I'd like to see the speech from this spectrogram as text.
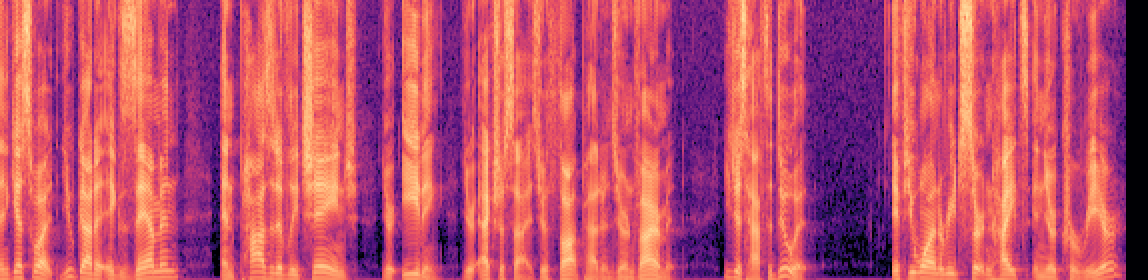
then guess what? You got to examine and positively change your eating, your exercise, your thought patterns, your environment. You just have to do it. If you want to reach certain heights in your career,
